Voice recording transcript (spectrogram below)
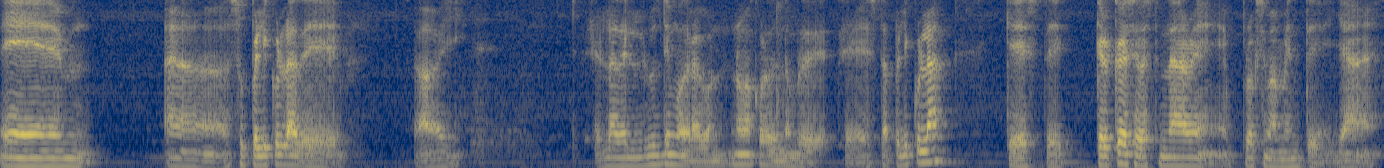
Em, ah, su película de... Ay, la del último dragón, no me acuerdo el nombre de, de esta película, que este creo que se va a estrenar eh, próximamente ya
